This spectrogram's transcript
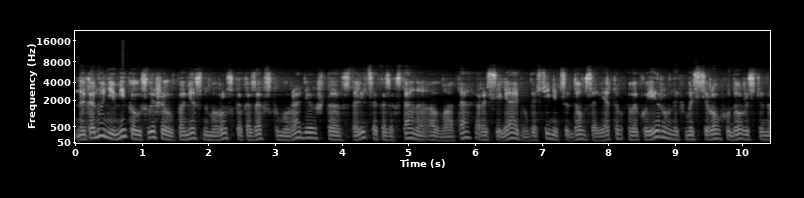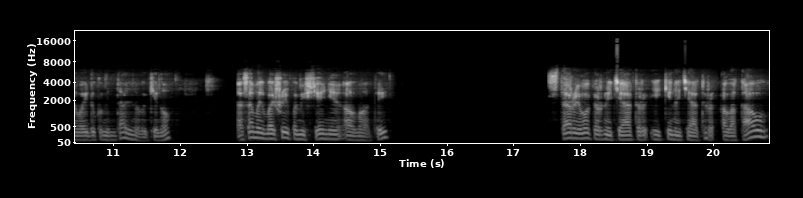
Накануне Мика услышал по местному русско-казахскому радио, что столица Казахстана Алма-Ата расселяет в гостинице Дом Советов эвакуированных мастеров художественного и документального кино, а самые большие помещения Алма-Аты Старый оперный театр и кинотеатр Алатау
